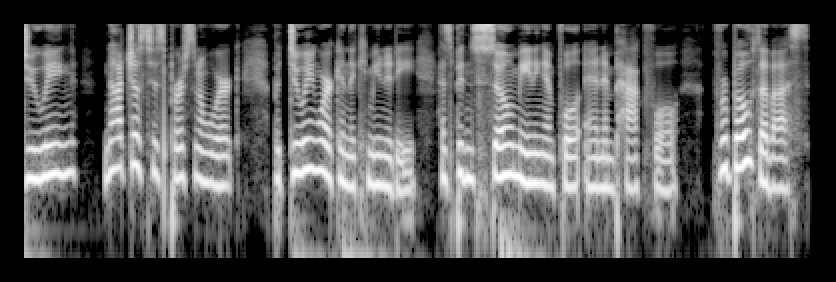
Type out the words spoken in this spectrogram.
doing not just his personal work, but doing work in the community has been so meaningful and impactful for both of us.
